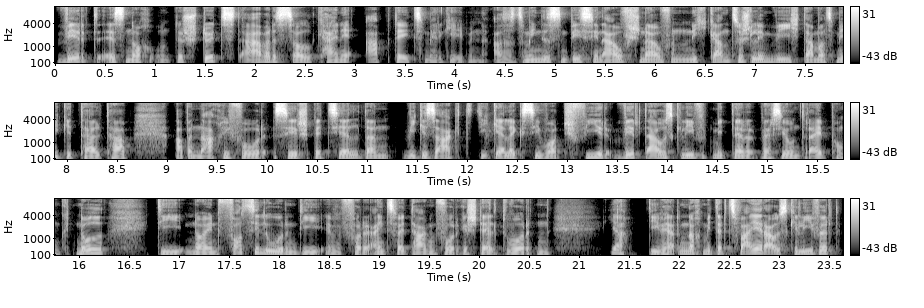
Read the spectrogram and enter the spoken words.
wird es noch unterstützt, aber es soll keine Updates mehr geben. Also zumindest ein bisschen aufschnaufen und nicht ganz so schlimm, wie ich damals mitgeteilt habe, aber nach wie vor sehr speziell. Dann, wie gesagt, die Galaxy Watch 4 wird ausgeliefert mit der Version 3.0. Die neuen Fossiluhren, die äh, vor ein, zwei Tagen vorgestellt wurden, ja, die werden noch mit der 2 ausgeliefert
